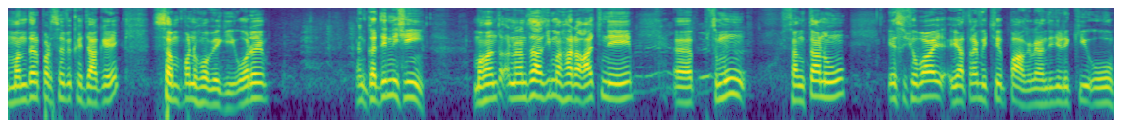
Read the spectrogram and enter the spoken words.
ਮੰਦਰ ਪਰਿਸਰ ਵਿਖੇ ਜਾ ਕੇ ਸੰਪੰਨ ਹੋਵੇਗੀ। ਔਰ ਗਦੀ ਨਿਸ਼ੀ ਮਹੰਤ ਅਨੰਦ ਜੀ ਮਹਾਰਾਜ ਨੇ ਸਮੂਹ ਸੰਗਤਾਂ ਨੂੰ ਇਸ ਸ਼ੋਭਾ ਯਾਤਰਾ ਵਿੱਚ ਭਾਗ ਲੈਣ ਦੀ ਜਿਹੜੀ ਕਿ ਉਹ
